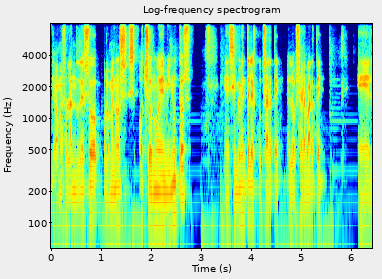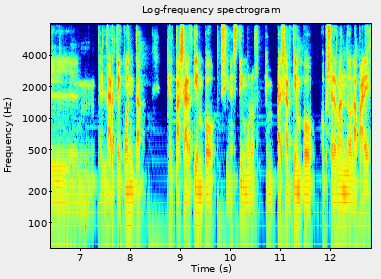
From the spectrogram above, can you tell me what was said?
llevamos hablando de eso por lo menos 8 o 9 minutos. Eh, simplemente el escucharte, el observarte, el, darte cuenta, el pasar tiempo sin estímulos, en pasar tiempo observando la pared,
